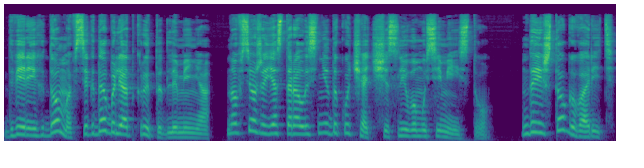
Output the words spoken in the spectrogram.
Двери их дома всегда были открыты для меня, но все же я старалась не докучать счастливому семейству. Да и что говорить,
